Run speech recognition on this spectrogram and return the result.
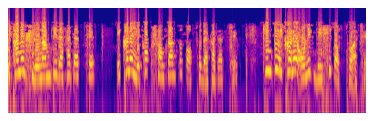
এখানে শিরোনামটি দেখা যাচ্ছে। এখানে লেখক সংক্রান্ত তথ্য দেখা যাচ্ছে। কিন্তু এখানে অনেক বেশি তথ্য আছে।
